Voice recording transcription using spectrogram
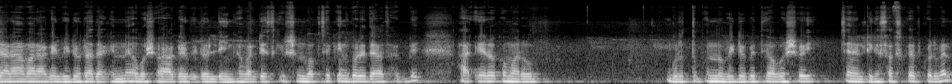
যারা আমার আগের ভিডিওটা দেখেন না অবশ্যই আগের ভিডিওর লিঙ্ক আমার ডিসক্রিপশন বক্সে পিন করে দেওয়া থাকবে। আর এরকম আরও গুরুত্বপূর্ণ ভিডিও পেতে অবশ্যই চ্যানেলটিকে সাবস্ক্রাইব করবেন।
